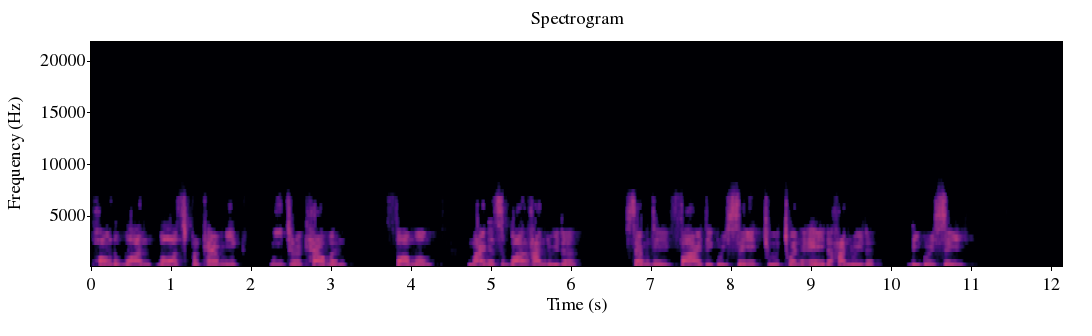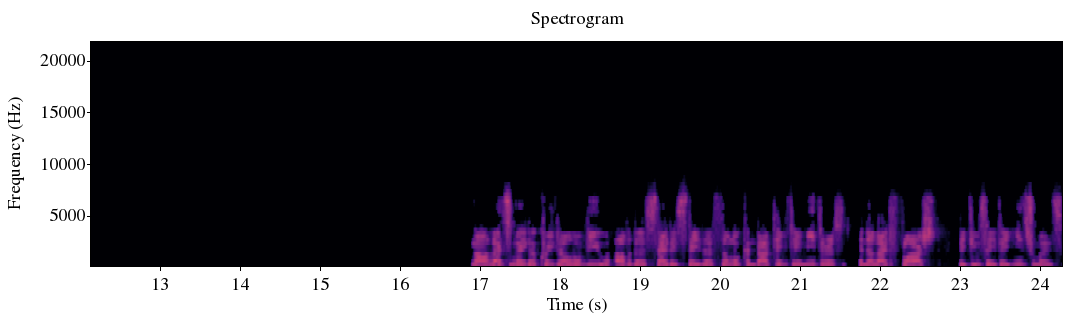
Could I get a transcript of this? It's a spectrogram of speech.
0.1 watts per meter Kelvin from um, minus 175 degrees C to 2800 degrees C. Now let's make a quick overview of the steady state thermal conductivity meters and the light flash diffusivity instruments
